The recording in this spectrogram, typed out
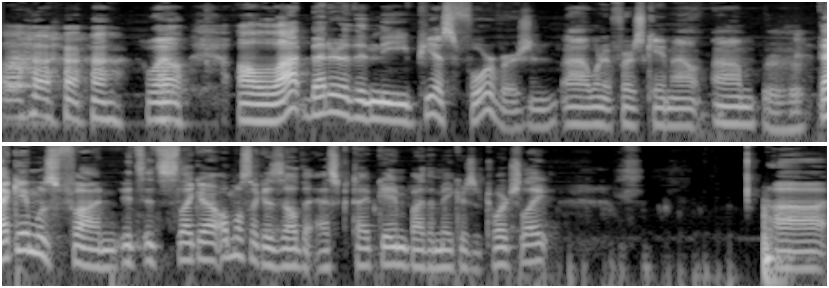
Uh, well, a lot better than the PS4 version uh, when it first came out. Um, Mhm. that game was fun. It's it's like a almost like a Zelda esque type game by the makers of Torchlight. Uh,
